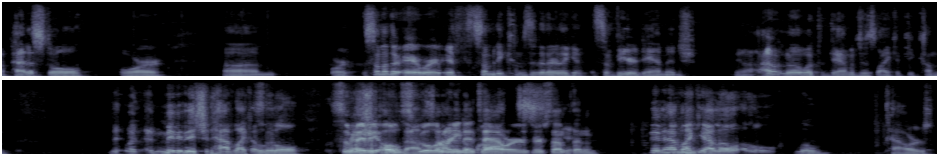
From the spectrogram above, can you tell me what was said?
a pedestal or um, or some other area where if somebody comes into there, they get severe damage. You know, I don't know what the damage is like if you come. Maybe they should have like a little So maybe old school arena towers or Yeah. something. They'd have like Hmm. yeah, little little little towers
